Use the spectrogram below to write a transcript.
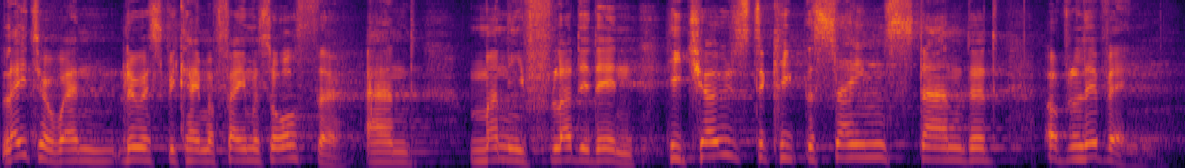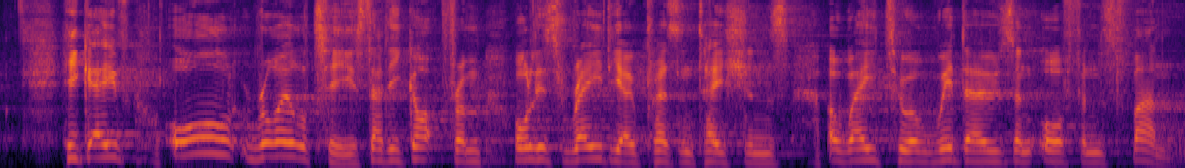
Later, when Lewis became a famous author and money flooded in, he chose to keep the same standard of living. He gave all royalties that he got from all his radio presentations away to a widows and orphans fund.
